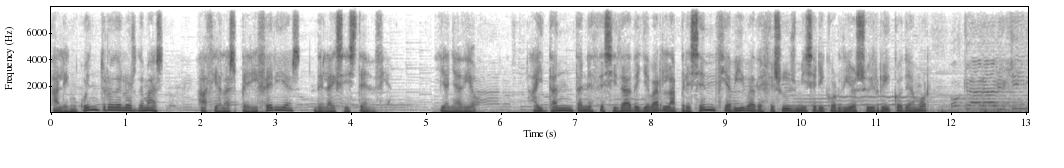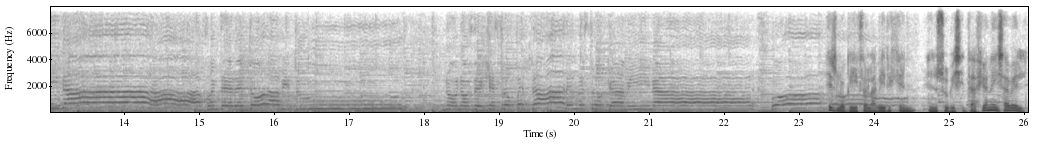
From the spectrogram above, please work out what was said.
al encuentro de los demás, hacia las periferias de la existencia. Y añadió, hay tanta necesidad de llevar la presencia viva de Jesús misericordioso y rico de amor. Es lo que hizo la Virgen en su visitación a Isabel,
